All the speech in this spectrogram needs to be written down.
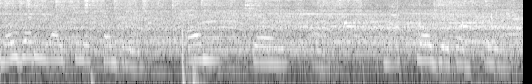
nobody likes in this company. MJF. Maxwell Jacob Friedman.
